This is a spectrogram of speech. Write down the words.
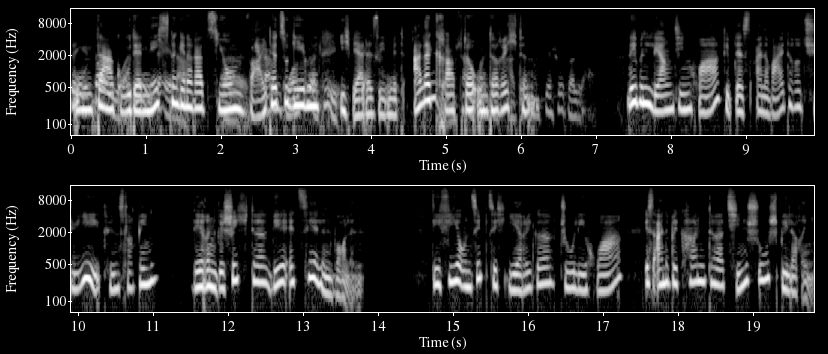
um Dagu der nächsten Generation weiterzugeben. Ich werde sie mit aller Kraft unterrichten. Neben Liang Jinhua gibt es eine weitere Qi-Künstlerin, deren Geschichte wir erzählen wollen. Die 74-jährige Julie Hua ist eine bekannte Qinshu-Spielerin.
